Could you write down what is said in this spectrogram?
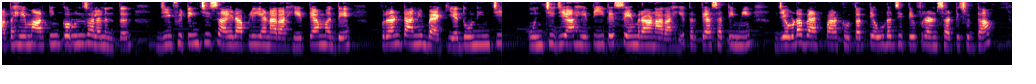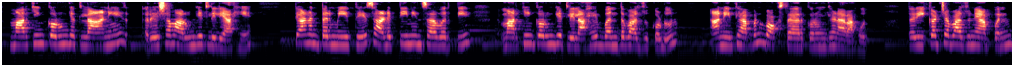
आता हे मार्किंग करून झाल्यानंतर जी फिटिंगची साईड आपली येणार आहे त्यामध्ये फ्रंट आणि बॅक या दोन्हींची उंची जी आहे ती इथे सेम राहणार आहे. तर त्यासाठी मी जेवढा बॅक पार्ट होता तेवढंच इथे फ्रंटसाठी सुद्धा मार्किंग करून घेतलं आणि रेषा मारून घेतलेली आहे. त्यानंतर मी इथे साडेतीन इंचावरती मार्किंग करून घेतलेलं आहे बंद बाजूकडून आणि इथे आपण बॉक्स तयार करून घेणार आहोत. तर इकडच्या बाजूने आपण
